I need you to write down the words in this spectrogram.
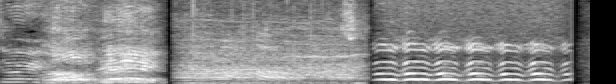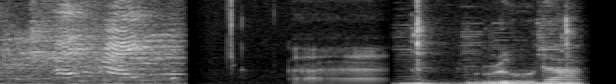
Uh, Rudolph.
